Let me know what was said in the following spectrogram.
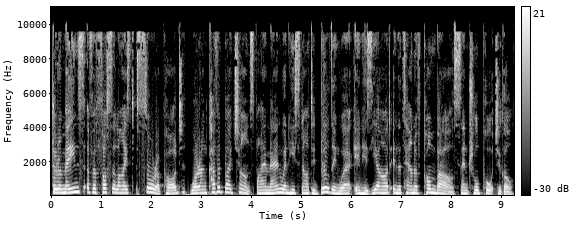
The remains of a fossilized sauropod were uncovered by chance by a man when he started building work in his yard in the town of Pombal, central Portugal.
